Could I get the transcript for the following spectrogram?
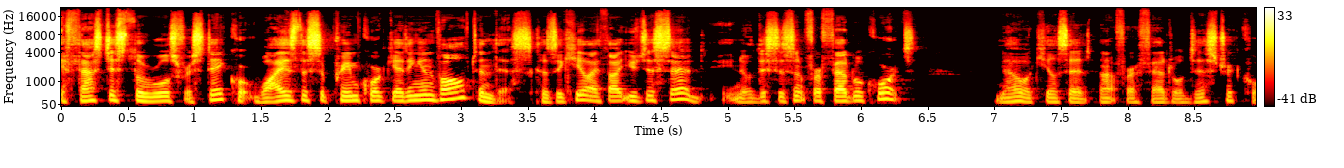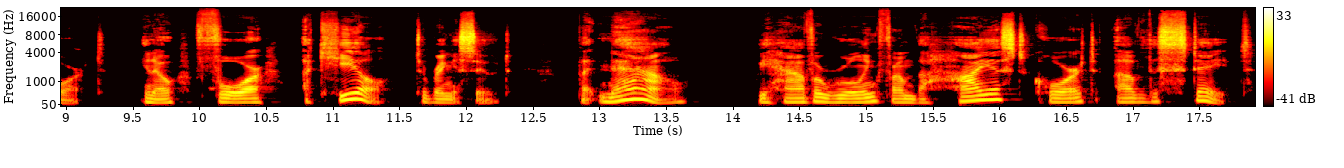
if that's just the rules for state court, why is the Supreme Court getting involved in this? Because Akhil, I thought you just said, you know, this isn't for federal courts. No, Akhil said it's not for a federal district court, you know, for Akhil to bring a suit. But now we have a ruling from the highest court of the state.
